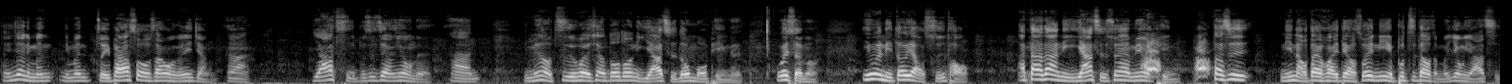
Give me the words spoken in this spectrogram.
等一下，你们你们嘴巴受伤，我跟你讲啊，牙齿不是这样用的啊！你没有智慧，像多多你牙齿都磨平了，为什么？因为你都咬石头啊！大大你牙齿虽然没有平，但是你脑袋坏掉，所以你也不知道怎么用牙齿。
